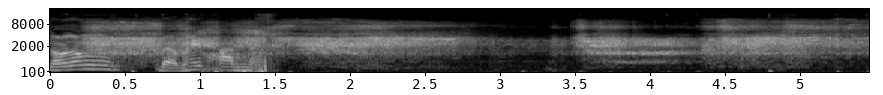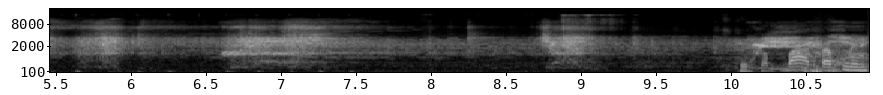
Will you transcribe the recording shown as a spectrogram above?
เราต้องแบบให้ทันอะเดี๋ยวกลับบ้านแป๊บนึง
